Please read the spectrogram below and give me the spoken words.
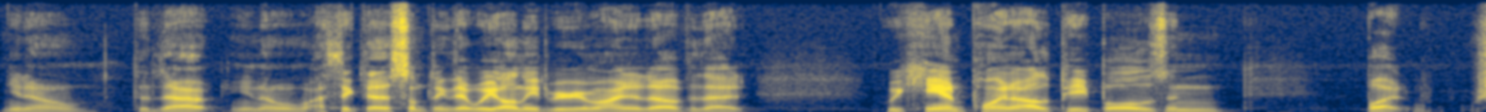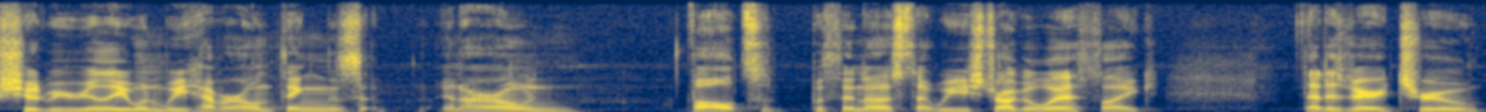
you know, that, that you know, I think that's something that we all need to be reminded of that we can point out the people's and, but should we really when we have our own things in our own vaults within us that we struggle with, like that is very true.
